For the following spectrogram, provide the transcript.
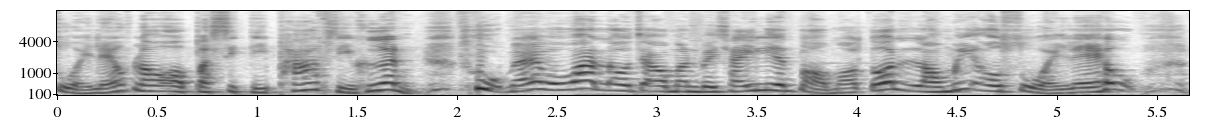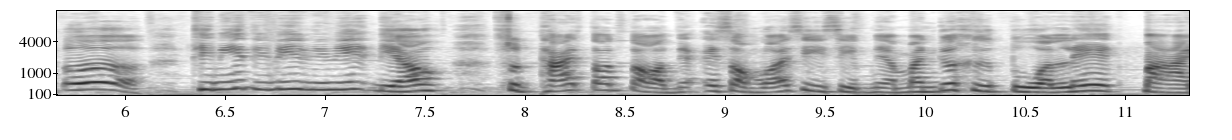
สวยแล้วเราเอาประสิทธิภาพสิเพื่อน ถูกไหมเพราะว่าเราจะเอามันไปใช้เรียนต่อมอต้น เราไม่เอาสวยแล้ว เออ ทีนี้ทีนี้ทีนี้เดี๋ยวสุดท้ายตอนตอบเนี่ยไอ้240เนี่ย มันก็คือตัวเลขปลาย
